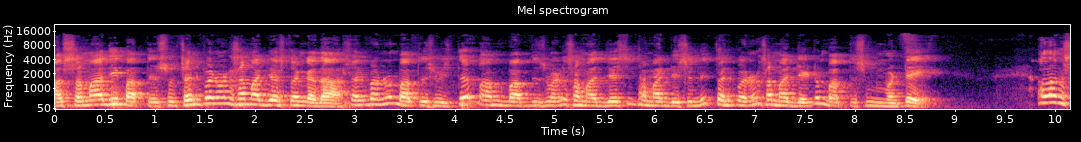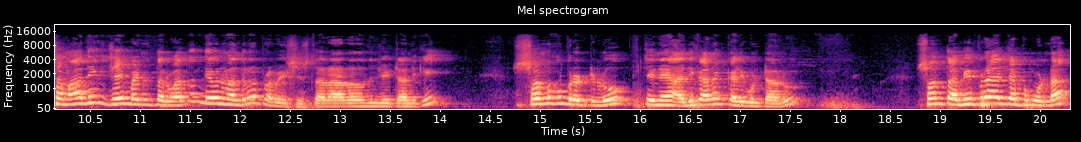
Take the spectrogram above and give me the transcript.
ఆ సమాధి బాప్తిసం చనిపోయిన వాడిని సమాధి చేస్తాం కదా. చనిపోయిన వాడిని బాప్తిసం ఇస్తే బా- అంటే సమాధి చేసి సమాధి చేసింది. చనిపోయిన వాడిని సమాధి చేయటం బాప్తిసం అంటే. అలాగే సమాధి చేయబడిన తర్వాత దేవుని మందిరంలో ప్రవేశిస్తారు ఆరాధన చేయటానికి. సముఖం రొట్టెలు తినే అధికారం కలిగి ఉంటారు. సొంత అభిప్రాయాలు చెప్పకుండా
